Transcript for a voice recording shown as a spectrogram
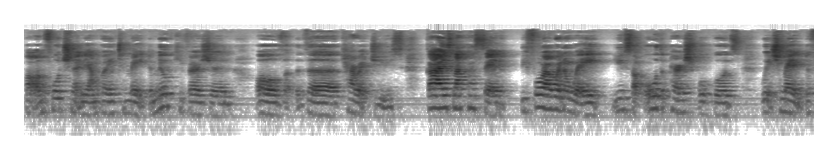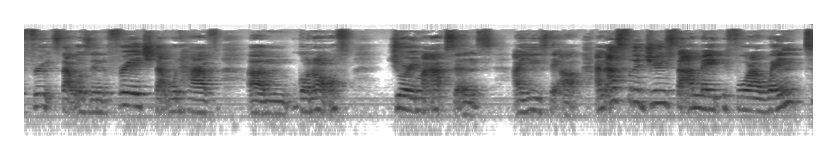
But unfortunately, I'm going to make the milky version of the carrot juice. Guys, like I said, before I went away, used up all the perishable goods, which meant the fruits that was in the fridge that would have um, gone off during my absence, I used it up. And as for the juice that I made before I went,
